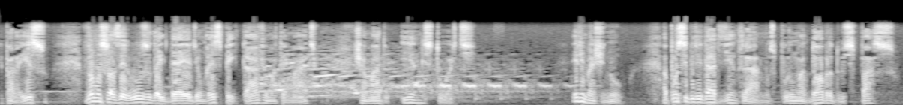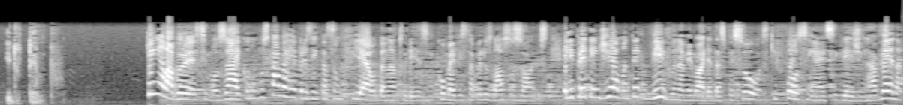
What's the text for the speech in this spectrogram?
E para isso, vamos fazer uso da ideia de um respeitável matemático chamado Ian Stewart. Ele imaginou a possibilidade de entrarmos por uma dobra do espaço e do tempo. Quem elaborou esse mosaico não buscava a representação fiel da natureza, como é vista pelos nossos olhos. Ele pretendia manter vivo na memória das pessoas que fossem a essa igreja em Ravenna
